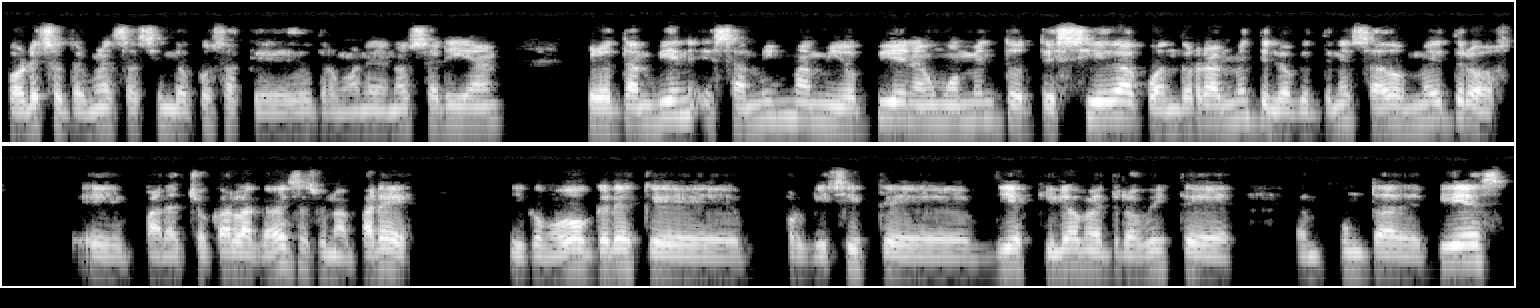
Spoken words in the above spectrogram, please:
por eso terminás haciendo cosas que de otra manera no serían, pero también esa misma miopía en algún momento te ciega cuando realmente lo que tenés a dos metros eh, para chocar la cabeza es una pared. Y como vos crees que porque hiciste 10 kilómetros, viste, en punta de pies,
